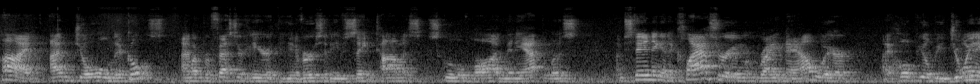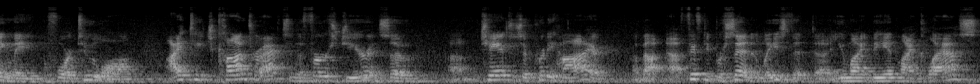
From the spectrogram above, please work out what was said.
Hi, I'm Joel Nichols. I'm a professor here at the University of St. Thomas School of Law in Minneapolis. I'm standing in a classroom right now where I hope you'll be joining me before too long. I teach contracts in the first year, and so um, chances are pretty high, or about 50% at least, that uh, you might be in my class.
